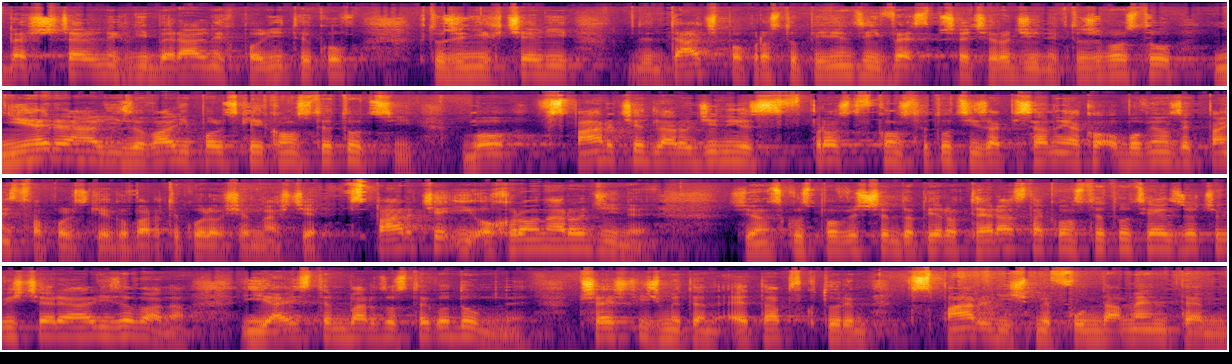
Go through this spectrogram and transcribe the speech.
bezczelnych, liberalnych polityków, którzy nie chcieli dać po prostu pieniędzy i wesprzeć rodziny, którzy po prostu nie realizowali polskiej konstytucji, bo wsparcie dla rodziny jest wprost w konstytucji zapisane jako obowiązek państwa polskiego w artykule 18. Wsparcie i ochrona rodziny. W związku z powyższym dopiero teraz ta konstytucja jest rzeczywiście realizowana. I ja jestem bardzo z tego dumny. Przeszliśmy ten etap, w którym wsparliśmy fundamentem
